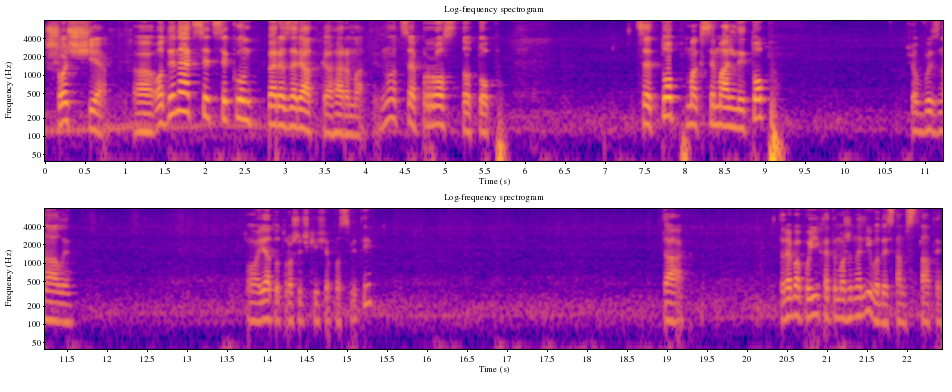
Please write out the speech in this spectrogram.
Що ще? Е, 11 секунд перезарядка гармати. Ну, це просто топ. Це топ, максимальний топ. Щоб ви знали. О, я тут трошечки ще посвітив. Так. Треба поїхати, може, наліво десь там стати.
